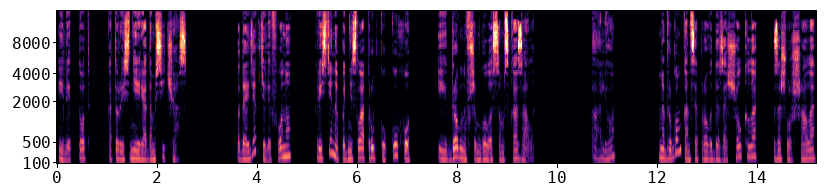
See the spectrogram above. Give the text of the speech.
или тот, который с ней рядом сейчас. Подойдя к телефону, Кристина поднесла трубку к уху и дрогнувшим голосом сказала. «Алло». На другом конце провода защелкала, зашуршала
